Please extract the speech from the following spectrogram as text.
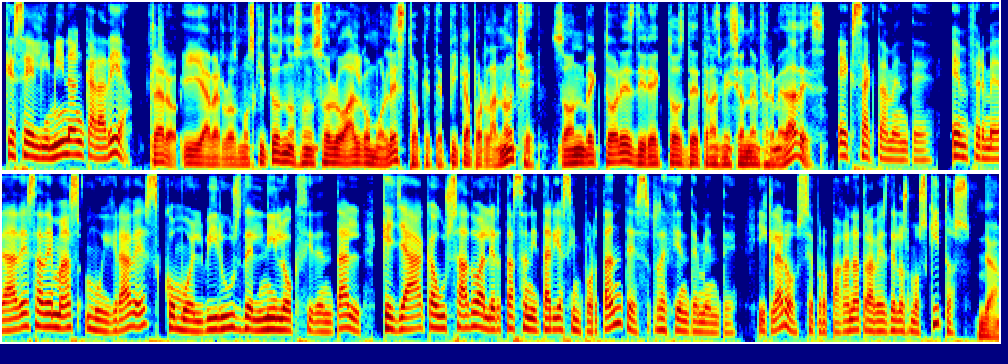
que se eliminan cada día. Claro, y a ver, los mosquitos no son solo algo molesto que te pica por la noche, son vectores directos de transmisión de enfermedades. Exactamente. Enfermedades además muy graves, como el virus del Nilo Occidental, que ya ha causado alertas sanitarias importantes recientemente. Y claro, se propagan a través de los mosquitos. Ya,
